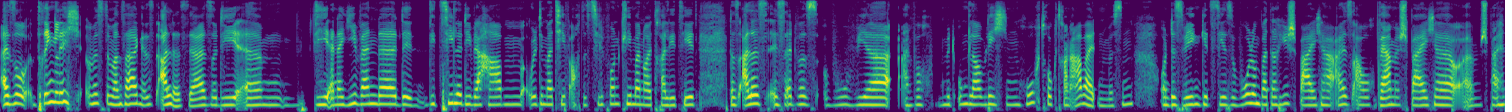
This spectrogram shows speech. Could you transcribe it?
also dringlich müsste man sagen, ist alles. Ja, also die ähm, die Energiewende, die, die Ziele, die wir haben, ultimativ auch das Ziel von Klimaneutralität, das alles ist etwas, wo wir einfach mit unglaublichem Hochdruck dran arbeiten müssen. Und deswegen geht es hier sowohl um Batteriespeicher als auch Wärmespeicher, ähm, Speicher,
